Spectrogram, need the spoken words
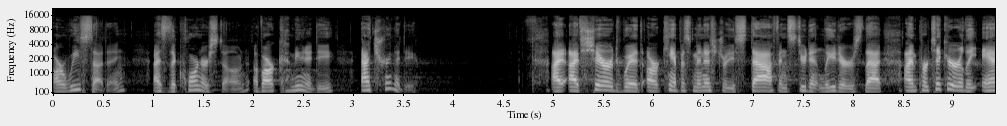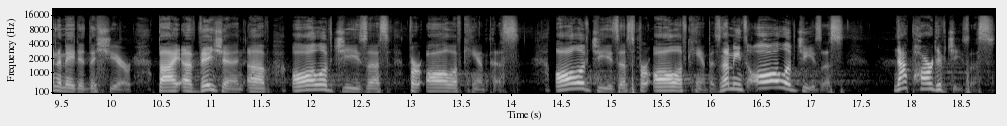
are we setting as the cornerstone of our community at Trinity? I, have shared with our campus ministry staff and student leaders that I'm particularly animated this year by a vision of all of Jesus for all of campus. All of Jesus for all of campus. That means all of Jesus, not part of Jesus.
